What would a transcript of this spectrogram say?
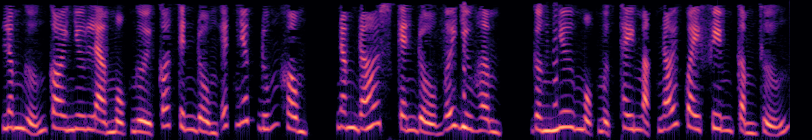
Lâm Ngưỡng coi như là một người có tin đồn ít nhất đúng không, năm đó scandal với Dư Hâm, gần như một mực thay mặt nói quay phim cầm thưởng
